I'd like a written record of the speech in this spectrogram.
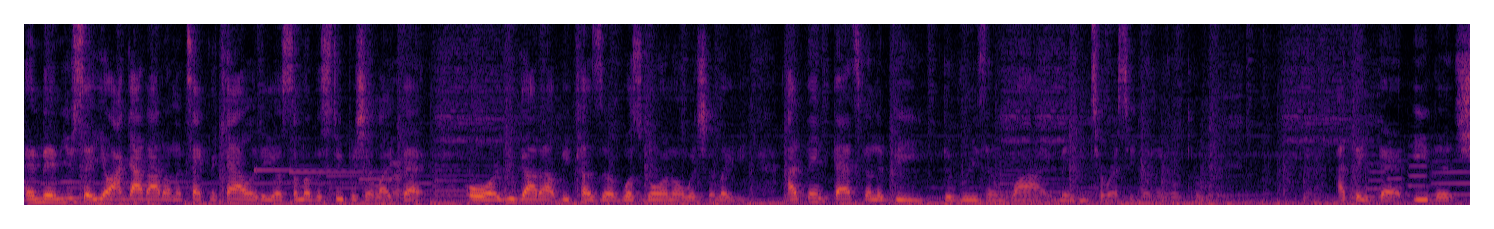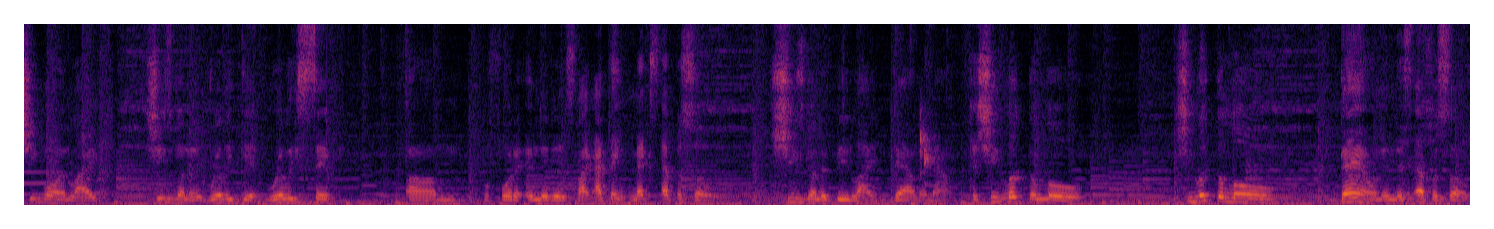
and then you say, "Yo, I got out on a technicality or some other stupid shit like Right. that," or you got out because of what's going on with your lady. I think that's gonna be the reason why maybe Teresi doesn't go through with it. I think that either she going like she's gonna really get really sick um, before the end of this. Like I think next episode, she's gonna be like down and out because she looked a little, she looked a little down in this episode.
